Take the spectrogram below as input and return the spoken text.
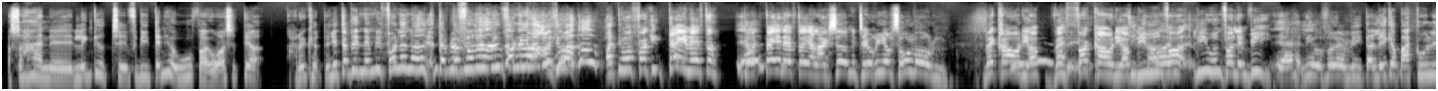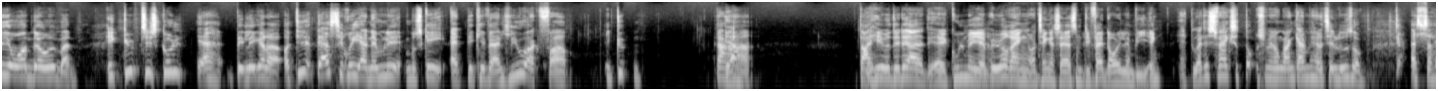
Og så har han øh, linket til, fordi den her uge var jo også der, har du ikke hørt det? Ja, der blev nemlig fundet noget. Der blev fundet noget, der blev og, det var, fundet og det var fucking dagen efter. Det Ja. var dagen efter, jeg lancerede min teori om solvognen. Hvad graver de op? Hvad fuck graver de op? De lige, graver uden for, en- lige uden for Lemvi. Ja, lige ude for den Der ligger bare guld i jorden derude, mand. Egyptisk guld. Ja, det ligger der. Og de, deres teori er nemlig måske, at det kan være en livvagt fra Ægypten. Der Ja. har... Der er hævet det der øh, guld med hjem, øreringen og ting og sager, som de fandt over i Lemvi, ikke? Ja, du er desværre ikke så dum, som jeg nogle gange gerne vil have det til at lyde som. Altså,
